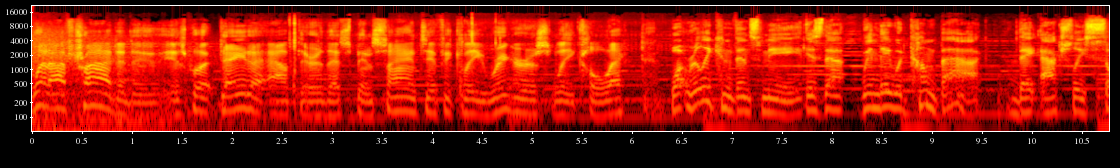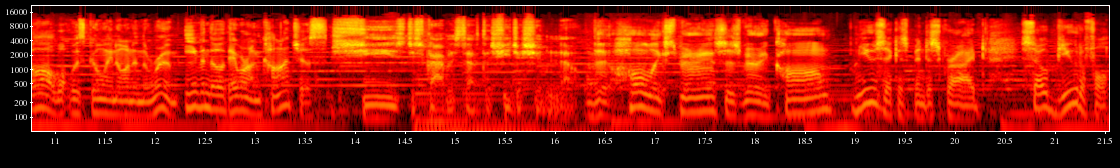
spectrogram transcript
What I've tried to do is put data out there that's been scientifically, rigorously collected. What really convinced me is that when they would come back, they actually saw what was going on in the room, even though they were unconscious. She's describing stuff that she just shouldn't know. The whole experience is very calm. Music has been described so beautiful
